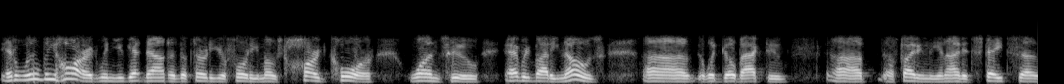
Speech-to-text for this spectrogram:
It will be hard when you get down to the 30 or 40 most hardcore ones who everybody knows uh, would go back to uh, fighting the United States uh,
